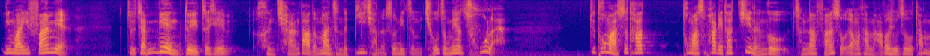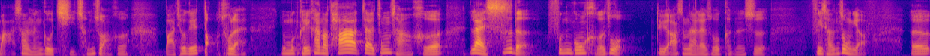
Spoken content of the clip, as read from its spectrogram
另外一方面就在面对这些很强大的曼城的逼抢的时候，你怎么球怎么样出来？就托马斯他。托马斯帕蒂他既能够承担防守，然后他拿到球之后，他马上能够起承转合，把球给导出来。我们可以看到他在中场和赖斯的分工合作，对于阿森纳来说可能是非常重要。呃，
